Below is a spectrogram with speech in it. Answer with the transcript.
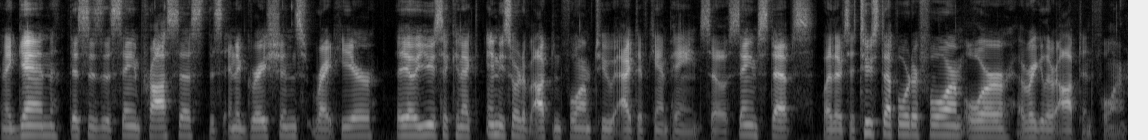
And again, this is the same process, this integrations right here that you'll use to connect any sort of opt-in form to ActiveCampaign. So same steps, whether it's a two-step order form or a regular opt-in form.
